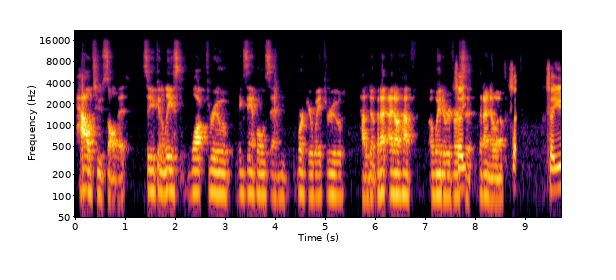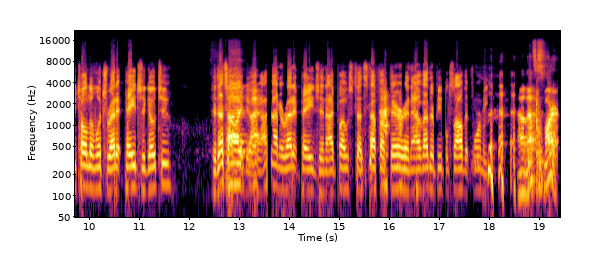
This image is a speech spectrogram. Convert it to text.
how to solve it, so you can at least walk through examples and work your way through how to do it. But I, I don't have a way to reverse So- it that I know of. So you told them which Reddit page to go to? Because that's how I Uh, do it. I- I found a Reddit page and I post uh, stuff up there and have other people solve it for me. Oh, that's smart.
